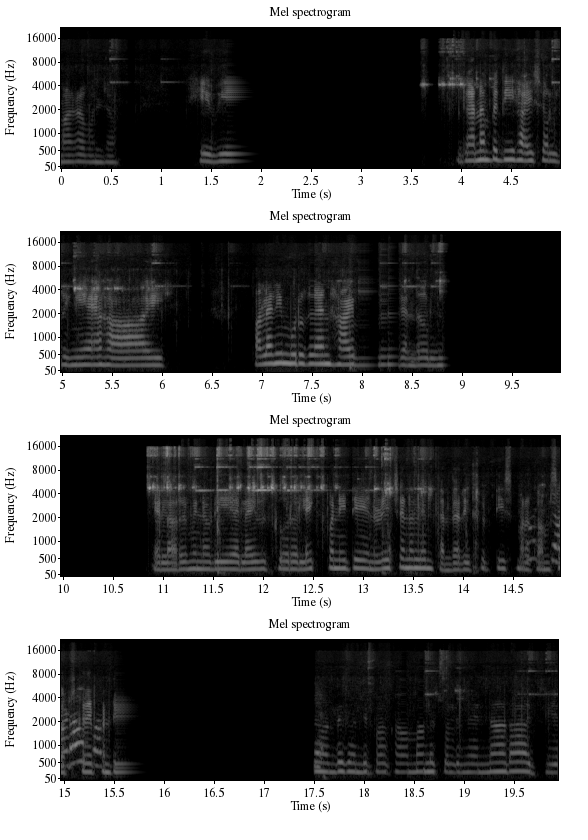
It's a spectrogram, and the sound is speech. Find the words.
மழை கொஞ்சம் ஹெவி கணபதி ஹாய் சொல்றீங்க ஹாய் பழனி முருகன் ஹாய் எல்லாரும் என்னுடைய லைவுக்கு ஒரு லைக் பண்ணிட்டு என்னுடைய சேனலையும் தண்டரை சுட்டிஸ். மறக்காம சப்ஸ்கிரைப் பண்ணிட்டு வந்து கண்டிப்பாக கமெண்ட்ல சொல்லுங்க. என்னடா ஆச்சு?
